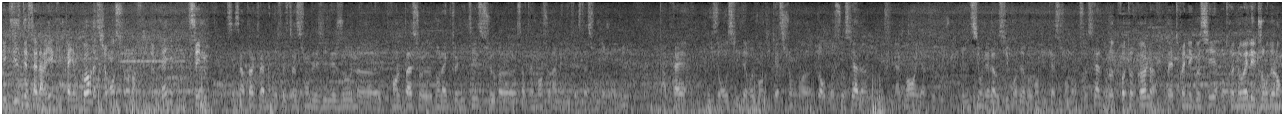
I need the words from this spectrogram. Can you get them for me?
Il existe des salariés qui payent encore l'assurance sur leur fiche de paye, c'est nous. C'est certain que la manifestation des Gilets jaunes euh, prend le pas dans l'actualité, sur, euh, certainement sur la manifestation d'aujourd'hui. Après, ils ont aussi des revendications euh, d'ordre social. Finalement, il y a beaucoup de... Et ici, on est là aussi pour des revendications d'ordre social. Notre protocole va être négocié entre Noël et le jour de l'an.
